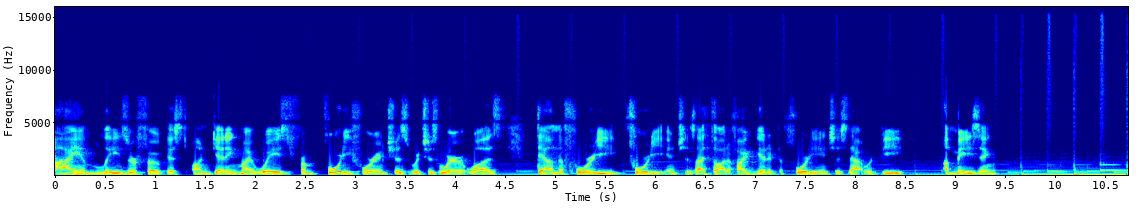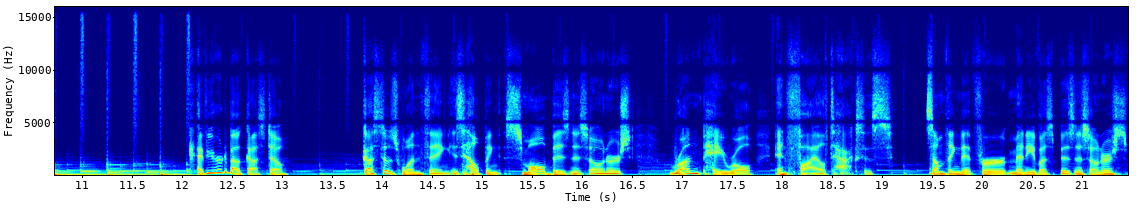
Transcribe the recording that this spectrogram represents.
I am laser focused on getting my waist from 44 inches, which is where it was, down to 40, 40 inches. I thought if I could get it to 40 inches, that would be amazing. Have you heard about Gusto? Gusto's one thing is helping small business owners run payroll and file taxes something that for many of us business owners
